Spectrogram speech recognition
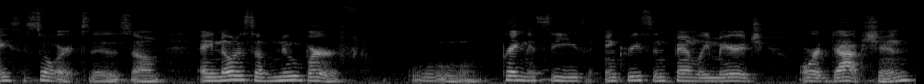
Ace of Swords is um, a notice of new birth, Ooh, pregnancies, increase in family marriage or adoption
